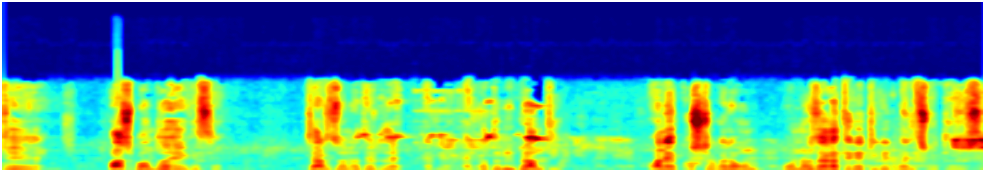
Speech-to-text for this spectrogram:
যে বাস বন্ধ হয়ে গেছে। যার জন্য তো এটা এক- এক বিভ্রান্তি। অনেক কষ্ট করে অন্য জায়গা থেকে টিকিট ম্যানেজ করতে হয়েছে।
